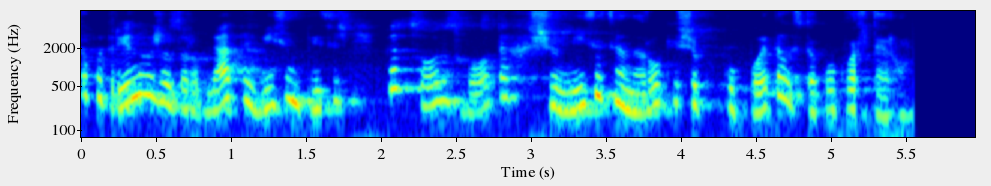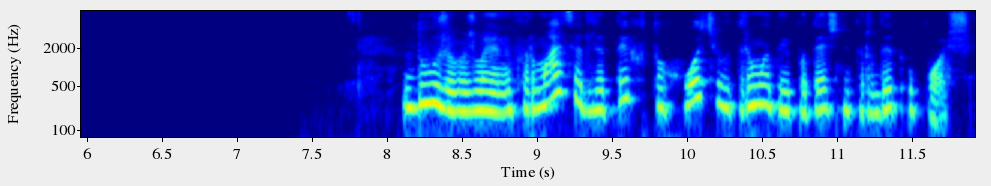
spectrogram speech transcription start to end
то потрібно вже заробляти 8500 злотих щомісяця на руки, щоб купити ось таку квартиру. Дуже важлива інформація для тих, хто хоче отримати іпотечний кредит у Польщі.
